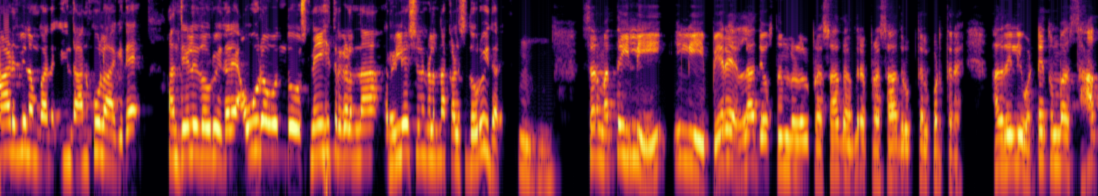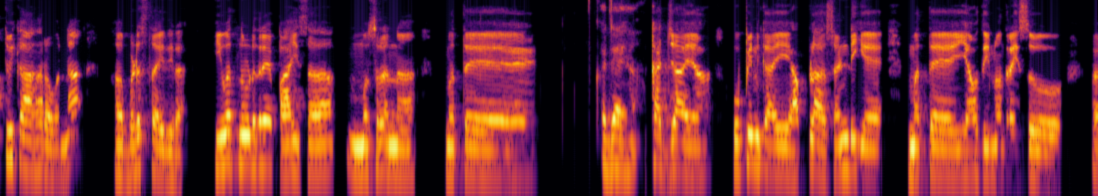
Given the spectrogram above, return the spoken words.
ಮಾಡಿದ್ವಿ ನಮ್ಗೆ ಇಂದ ಅನುಕೂಲ ಆಗಿದೆ. ಅಂತ ಹೇಳಿದವರು ಇದ್ದಾರೆ ಅವರ ಒಂದು ಸ್ನೇಹಿತರುಗಳನ್ನ ರಿಲೇಷನ್ಗಳನ್ನ ಕಳಿಸಿದವರು ಇದ್ದಾರೆ ಸರ್ ಮತ್ತೆ ಇಲ್ಲಿ ಇಲ್ಲಿ ಬೇರೆ ಎಲ್ಲಾ ದೇವಸ್ಥಾನಗಳಲ್ಲಿ ಪ್ರಸಾದ ಅಂದ್ರೆ ಪ್ರಸಾದ ರೂಪದಲ್ಲಿ ಕೊಡ್ತಾರೆ. ಆದ್ರೆ ಇಲ್ಲಿ ಹೊಟ್ಟೆ ತುಂಬಾ ಸಾತ್ವಿಕ ಆಹಾರವನ್ನ ಬಡಿಸ್ತಾ ಇದ್ದೀರಾ? ಇವತ್ ನೋಡಿದ್ರೆ ಪಾಯಸ ಮೊಸರನ್ನ ಮತ್ತೆ ಕಜ್ಜಾಯ. ಕಜ್ಜಾಯ ಉಪ್ಪಿನಕಾಯಿ ಹಪ್ಳ ಸಂಡಿಗೆ ಮತ್ತೆ ಯಾವ್ದು ಇನ್ನೊಂದ್ ರೈಸು ಆ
